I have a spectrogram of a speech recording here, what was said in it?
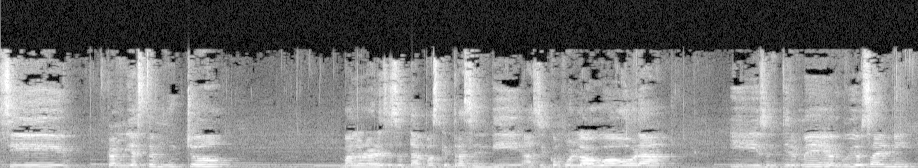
sí cambiaste mucho, valorar esas etapas que trascendí, así como lo hago ahora, y sentirme orgullosa de mí.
